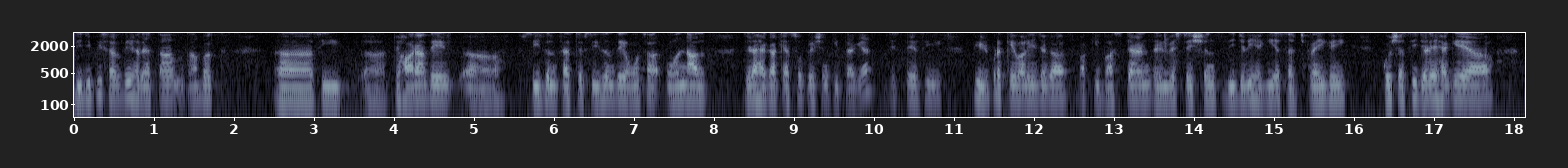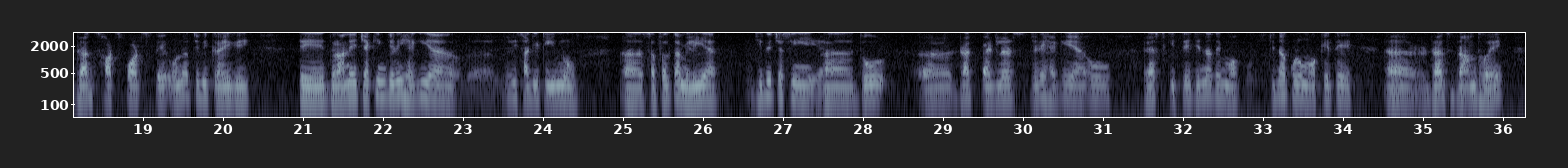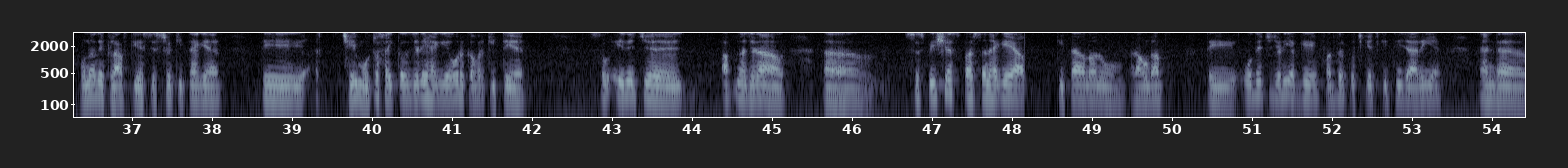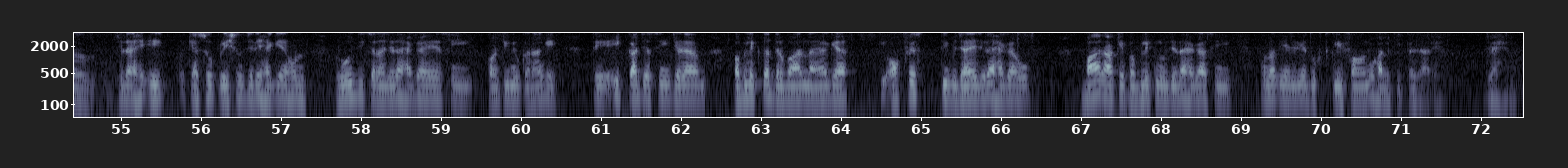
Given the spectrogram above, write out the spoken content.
DGP sir ਦੀ ਹਦਾਇਤਾਂ ਮੁਤਾਬਕ ਅਸੀਂ ਅ, ਤਿਉਹਾਰਾਂ ਦੇ ਸੀਜ਼ਨ ਫੈਸਟਿਵ ਸੀਜ਼ਨ ਦੇ ਆਉਣ ਆਉਣ ਨਾਲ ਜਿਹੜਾ ਹੈਗਾ ਕੈਸ ਆਪਰੇਸ਼ਨ ਕੀਤਾ ਗਿਆ ਜਿਸ ਤੇ ਅਸੀਂ ਭੀੜ ਭੜੱਕੇ ਵਾਲੀ ਜਗ੍ਹਾ ਬਾਕੀ ਬੱਸ ਸਟੈਂਡ ਰੇਲਵੇ ਸਟੇਸ਼ਨਸ ਦੀ ਜਿਹੜੀ ਹੈਗੀ ਆ ਸਰਚ ਕਰਾਈ ਗਈ। ਕੁਝ ਅਸੀਂ ਜਿਹੜੇ ਹੈਗੇ ਆ ਡਰੱਗਸ ਹੌਟਸਪੌਟਸ ਤੇ ਉਹਨਾਂ 'ਚ ਵੀ ਕਰਾਈ ਗਈ। ਤੇ ਦੌਰਾਨੇ ਚੈਕਿੰਗ ਜਿਹੜੀ ਹੈਗੀ ਆ ਜਿਹੜੀ ਸਾਡੀ ਟੀਮ ਨੂੰ ਸਫਲਤਾ ਮਿਲੀ ਹੈ ਜਿਹਦੇ ਚ ਅਸੀਂ ਦੋ ਡਰੱਗ ਪੈਡਲਰਸ ਜਿਹੜੇ ਹੈਗੇ ਆ, ਉਹ ਅਰੈਸਟ ਕੀਤੇ, ਜਿਨ੍ਹਾਂ ਦੇ ਮੌ- ਜਿਨ੍ਹਾਂ ਕੋਲੋਂ ਮੌਕੇ ਤੇ ਡਰੱਗਸ ਬਰਾਮਦ ਹੋਏ। ਉਹਨਾਂ ਦੇ ਖਿਲਾਫ ਕੇਸ ਰਜਿਸਟਰ ਕੀਤਾ ਗਿਆ ਤੇ 6 ਮੋਟਰਸਾਈਕਲਸ ਜਿਹੜੇ ਹੈਗੇ ਆ, ਉਹ ਰਿਕਵਰ ਕੀਤੇ ਆ। ਸੋ ਇਹਦੇ ਚ ਆਪਣਾ ਜਿਹੜਾ ਸਸਪੀਸ਼ੀਅਸ ਪਰਸਨ ਹੈਗੇ ਆ, ਕੀਤਾ ਉਹਨਾਂ ਨੂੰ ਰਾਉਂਡ ਅਪ ਤੇ ਉਹਦੇ ਚ ਜਿਹੜੀ ਅੱਗੇ ਫਰਦਰ ਪੁੱਛਗਿੱਛ ਕੀਤੀ ਜਾ ਰਹੀ ਹੈ। ਐਂਡ ਜਿਹੜਾ ਇਹ ਕੈਸੋ ਆਪਰੇਸ਼ਨ ਜਿਹੜੇ ਹੈਗੇ ਆ, ਹੁਣ ਰੋਜ਼ ਦੀ ਤਰ੍ਹਾਂ ਜਿਹੜਾ ਹੈਗਾ ਇਹ ਅਸੀਂ ਕੰਟੀਨਿਊ ਕਰਾਂਗੇ। ਤੇ ਇੱਕ ਅੱਜ ਅਸੀਂ ਜਿਹੜਾ ਪਬਲਿਕ ਦਾ ਦਰਬਾਰ ਲਾਇਆ ਗਿਆ ਕਿ ਆਫਿਸ ਦੀ ਬਜਾਏ ਜਿਹੜਾ ਹੈਗਾ ਉਹ ਬਾਹਰ ਆ ਕੇ ਪਬਲਿਕ ਨੂੰ ਜਿਹੜਾ ਹੈਗਾ ਅਸੀਂ ਉਹਨਾਂ ਦੀਆਂ ਜਿਹੜੀਆਂ ਦੁੱਖ ਤਕਲੀਫਾਂ ਉਹਨੂੰ ਹੱਲ ਕੀਤਾ ਜਾ ਰਿਹਾ। ਜੈ ਹਿੰਦ।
